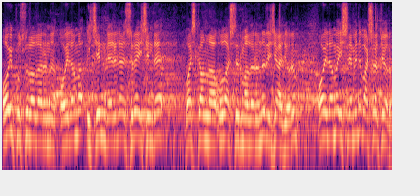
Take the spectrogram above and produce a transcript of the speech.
oy pusulalarını oylama için verilen süre içinde başkanlığa ulaştırmalarını rica ediyorum. Oylama işlemini başlatıyorum.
